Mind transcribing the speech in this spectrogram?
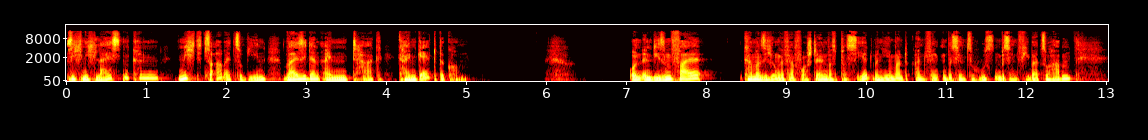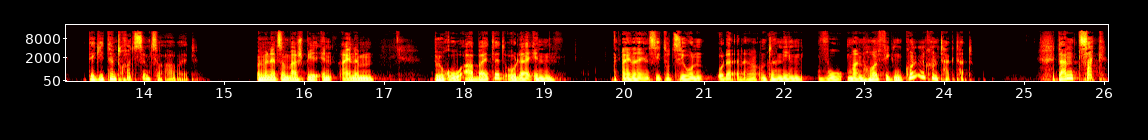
sich nicht leisten können, nicht zur Arbeit zu gehen, weil sie dann einen Tag kein Geld bekommen. Und in diesem Fall kann man sich ungefähr vorstellen, was passiert, wenn jemand anfängt, ein bisschen zu husten, ein bisschen Fieber zu haben. Der geht dann trotzdem zur Arbeit. Und wenn er zum Beispiel in einem Büro arbeitet oder in einer Institution oder in einem Unternehmen, wo man häufigen Kundenkontakt hat, dann zack,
